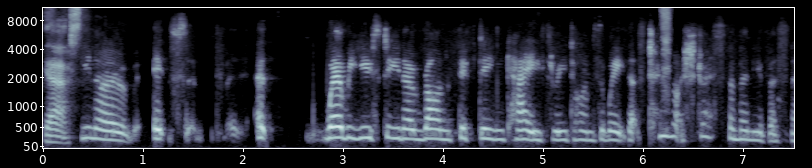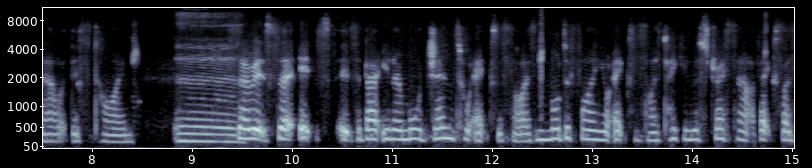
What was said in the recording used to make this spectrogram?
Yes. you know, it's uh, where we used to, you know, run 15k three times a week. That's too much stress for many of us now at this time. Mm. So it's uh, it's it's about you know more gentle exercise, modifying your exercise, taking the stress out of exercise.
